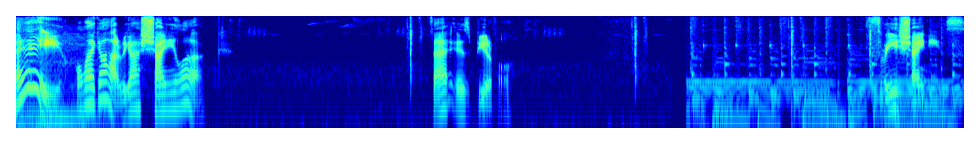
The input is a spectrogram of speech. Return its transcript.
Hey! Oh my god, we got a shiny luck. That is beautiful. Three shinies.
